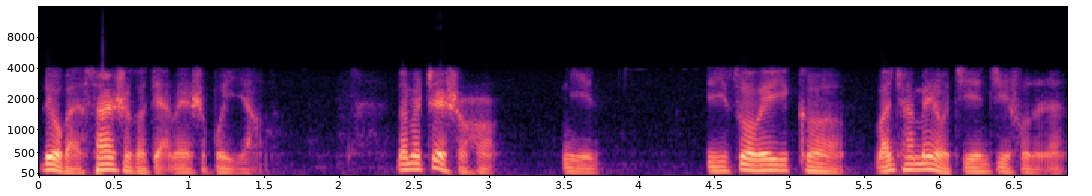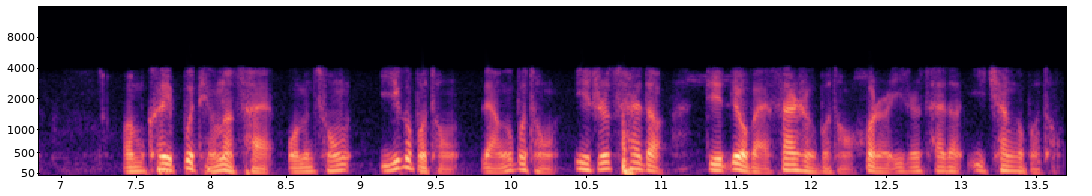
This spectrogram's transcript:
六百三十个点位是不一样的，那么这时候你。你作为一个完全没有基因技术的人，我们可以不停的猜，我们从一个不同、两个不同，一直猜到第六百三十个不同，或者一直猜到一千个不同。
